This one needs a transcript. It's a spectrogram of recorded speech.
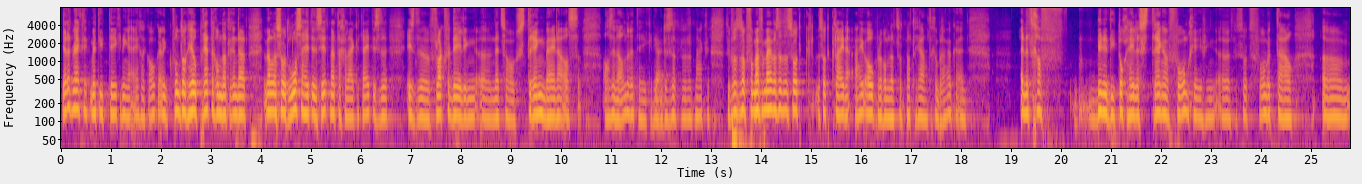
ja, dat merkte ik met die tekeningen eigenlijk ook. En ik vond het ook heel prettig, omdat er inderdaad wel een soort losheid in zit. Maar tegelijkertijd is de, is de vlakverdeling eh, net zo streng bijna als, als in de andere tekeningen. Ja. Dus dat, dat maakte... Dus ik was het ook voor, maar voor mij was het een soort, een soort kleine eye-opener om dat soort materiaal te gebruiken. En, en het gaf binnen die toch hele strenge vormgeving, eh, een soort vormentaal, ehm,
